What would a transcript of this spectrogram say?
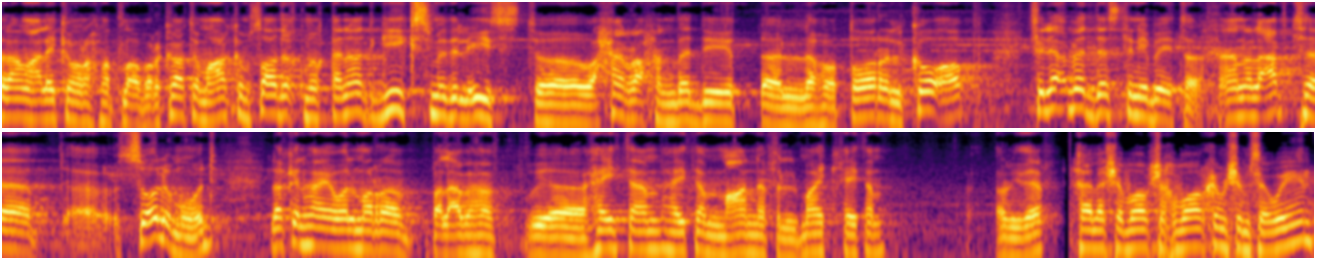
السلام عليكم ورحمة الله وبركاته. معاكم صادق من قناة جيكس ميدل ايست والحين راح نبدي اللي هو طور الكو اوب في لعبة ديستني بيتا أنا لعبتها سولو مود لكن هاي أول مرة بلعبها ويا هيثم. هيثم معانا في المايك. هيثم you there? هلا شباب شو أخباركم؟ شو مسوين؟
